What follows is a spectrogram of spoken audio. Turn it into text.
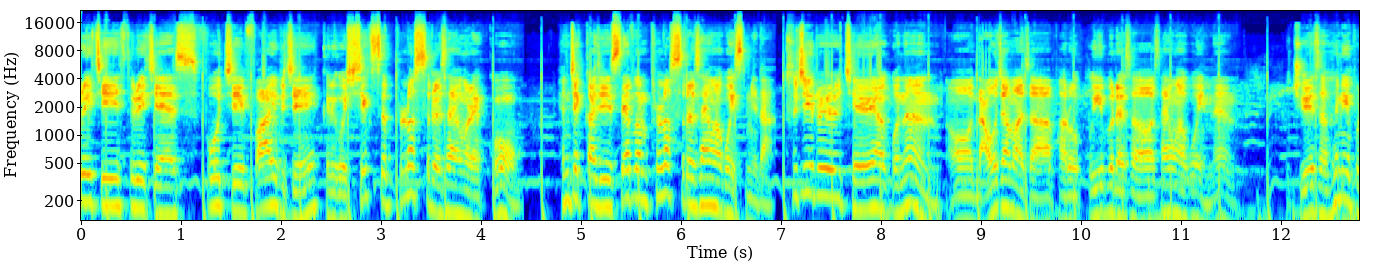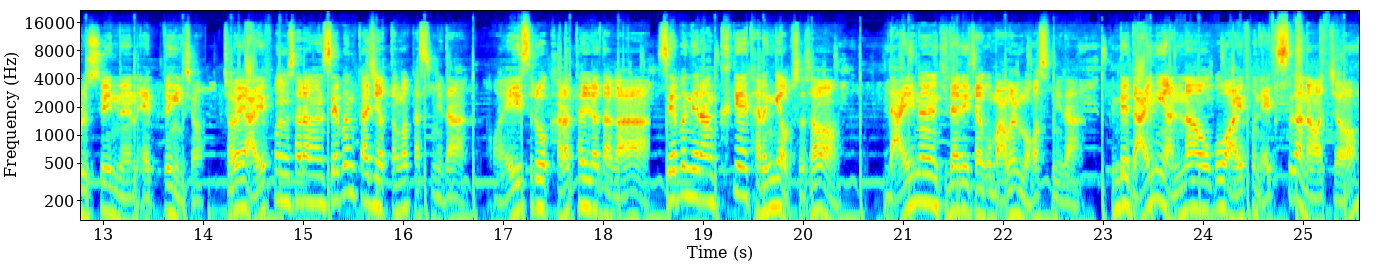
3G, 3GS, 4G, 5G, 그리고 6 플러스를 사용을 했고 현재까지 7 플러스를 사용하고 있습니다. 2G를 제외하고는 어, 나오자마자 바로 구입을 해서 사용하고 있는 주위에서 흔히 볼 수 있는 앱 등이죠. 저의 아이폰 사랑은 7까지였던 것 같습니다. 어, 8으로 갈아타려다가 7이랑 크게 다른 게 없어서 9을 기다리자고 마음을 먹었습니다. 근데 9이 안 나오고 아이폰 X가 나왔죠.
